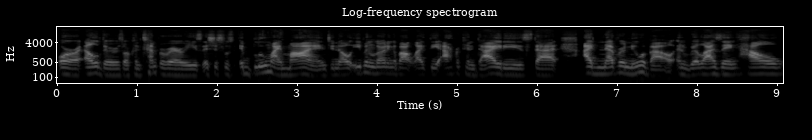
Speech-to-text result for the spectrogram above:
or elders or contemporaries. It just was it blew my mind, you know, even learning about like the African deities that I never knew about and realizing how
